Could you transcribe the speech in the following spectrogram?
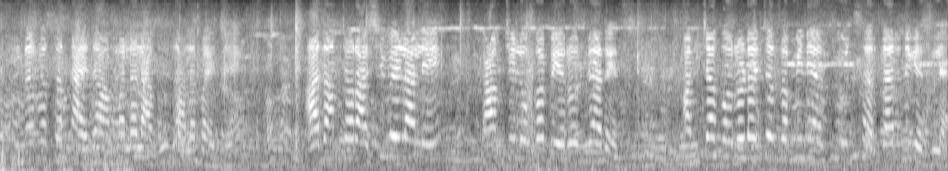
पुनर्वसन कायदा आम्हाला लागू झाला पाहिजे. आज आमच्यावर अशी वेळ आले का आमचे लोक बेरोजगार आहेत. आमच्या करोडाच्या जमिनी असून सरकारने घेतल्या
